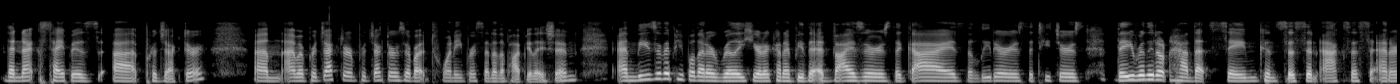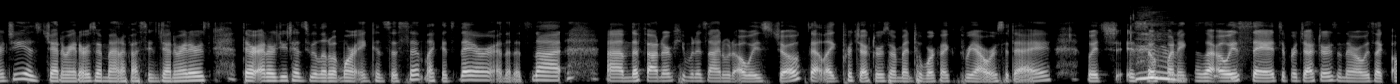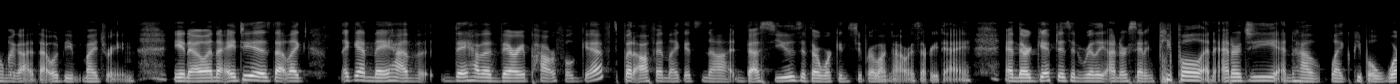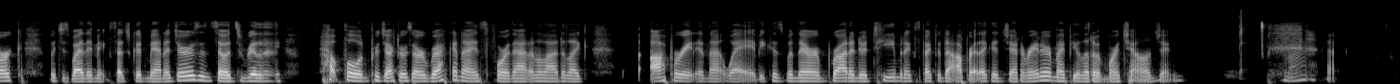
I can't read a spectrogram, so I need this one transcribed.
the next type is uh, projector. Um, I'm a projector, and projectors are about 20% of the population. And these are the people that are really here to kind of be the advisors, the guides, the leaders, the teachers. They really don't have that same consistent access to energy as generators and manifesting generators. Their energy tends to be a little bit more inconsistent, like it's there and then it's not. Um, the founder of Human Design would always joke that like projectors are meant to work like three hours a day, which is so funny because I always say it to projectors and they're always like, oh my God, that would be my dream, you know? And the idea is that like again they have they have a very powerful gift but often like it's not best used if they're working super long hours every day and their gift is in really understanding people and energy and how like people work which is why they make such good managers and so it's really helpful when projectors are recognized for that and allowed to like operate in that way because when they're brought into a team and expected to operate like a generator, it might be a little bit more challenging. Right.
